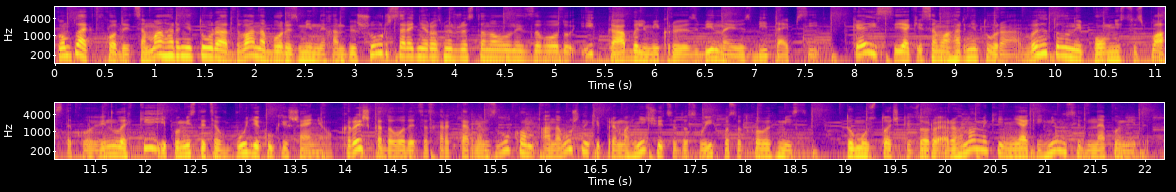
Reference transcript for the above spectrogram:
В комплект входить сама гарнітура, два набори змінних амбішур, середній розмір вже встановлений з заводу, і кабель microUSB на USB Type-C. Кейс, як і сама гарнітура, виготовлений повністю з пластику. Він легкий і поміститься в будь-яку кишеню. Кришка доводиться з характерним звуком, а навушники примагнічуються до своїх посадкових місць. Тому з точки зору ергономіки ніяких мінусів не помітив.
